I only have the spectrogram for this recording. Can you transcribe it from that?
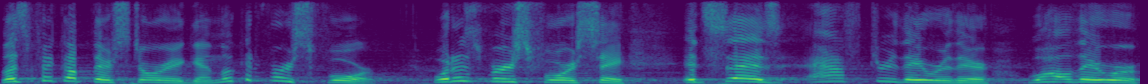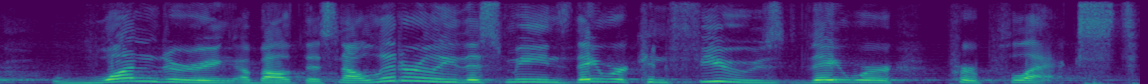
Let's pick up their story again. Look at verse 4. What does verse 4 say? It says, after they were there, while they were wondering about this. Now, literally, this means they were confused, they were perplexed.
